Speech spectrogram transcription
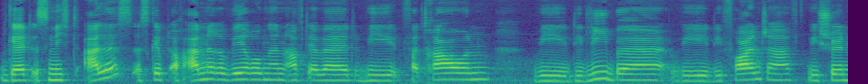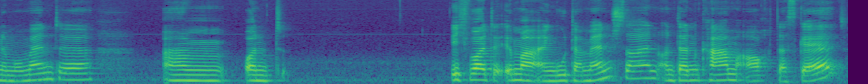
Geld ist nicht alles. Es gibt auch andere Währungen auf der Welt wie Vertrauen, wie die Liebe, wie die Freundschaft, wie schöne Momente. Ähm, und ich wollte immer ein guter Mensch sein und dann kam auch das Geld,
